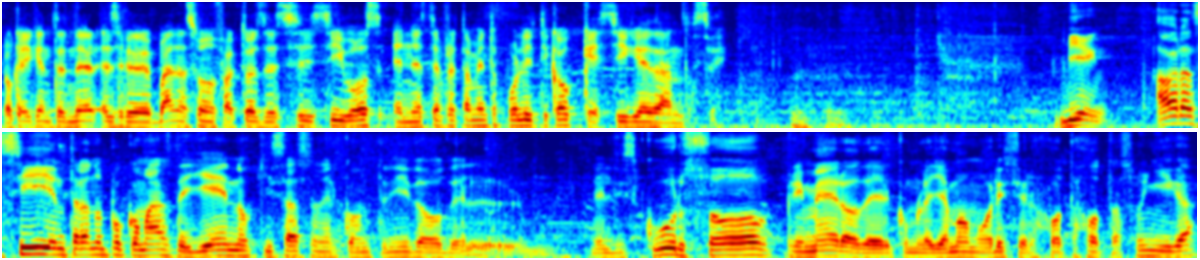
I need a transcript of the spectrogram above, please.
lo que hay que entender es que van a ser unos factores decisivos en este enfrentamiento político que sigue dándose. Bien, ahora sí, entrando un poco más de lleno quizás en el contenido del, del discurso, primero del, como le llamó Mauricio, el JJ Zúñiga,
